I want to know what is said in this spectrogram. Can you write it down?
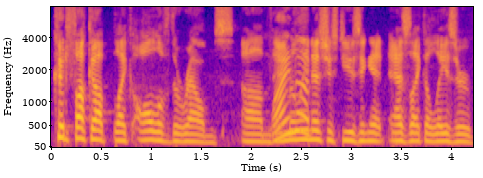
could fuck up like all of the realms. Um, Why and not- Mileena's just using it as like a laser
